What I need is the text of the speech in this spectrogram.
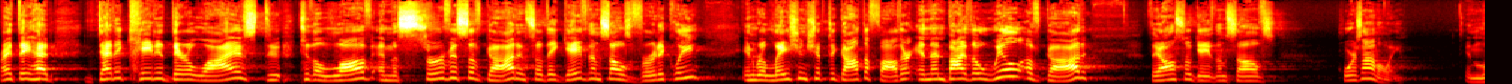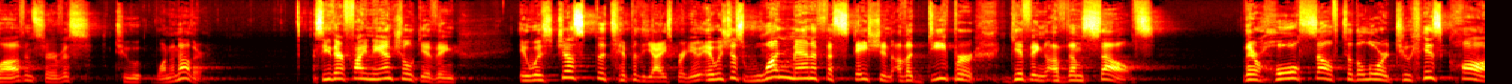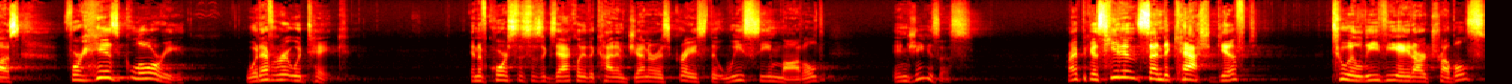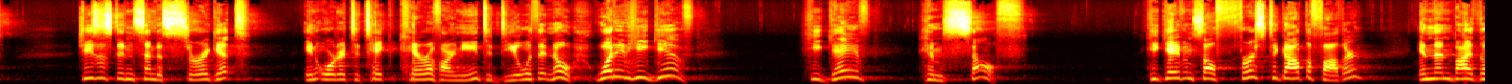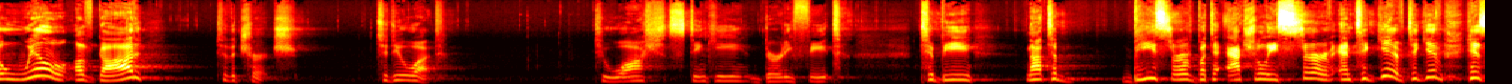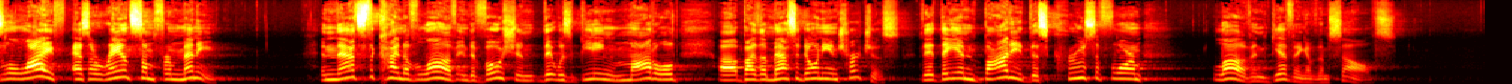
right? They had dedicated their lives to, to the love and the service of God, and so they gave themselves vertically in relationship to God the Father, and then by the will of God, they also gave themselves horizontally in love and service to one another. See, their financial giving it was just the tip of the iceberg. It was just one manifestation of a deeper giving of themselves, their whole self to the Lord, to His cause, for His glory, whatever it would take. And of course, this is exactly the kind of generous grace that we see modeled in Jesus, right? Because He didn't send a cash gift to alleviate our troubles, Jesus didn't send a surrogate in order to take care of our need, to deal with it. No. What did he give? He gave himself. He gave himself first to God the Father, and then by the will of God to the church. To do what? To wash stinky, dirty feet. To be, not to be served, but to actually serve and to give, to give his life as a ransom for many. And that's the kind of love and devotion that was being modeled uh, by the Macedonian churches. That they embodied this cruciform love and giving of themselves.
